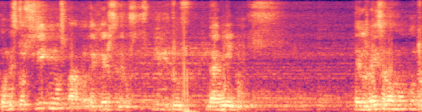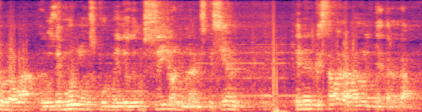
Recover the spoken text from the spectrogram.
con estos signos para protegerse de los espíritus dañinos. El rey Salomón controlaba a los demonios por medio de un sello animal especial, en el que estaba grabado el tetragrama.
